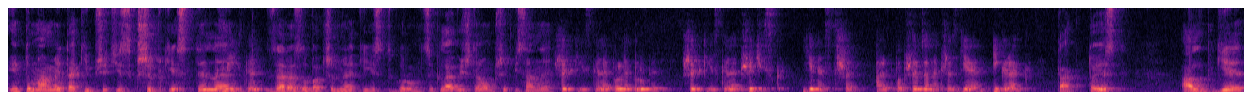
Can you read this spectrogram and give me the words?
I tu mamy taki przycisk szybkie style. Zmień styl. Zaraz zobaczymy jaki jest gorący klawisz temu przypisany. Szybkie style pole grupy. Szybkie style przycisk. 1 z 3. Alt poprzedzone przez G. Y. Tak, to jest Alt G,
